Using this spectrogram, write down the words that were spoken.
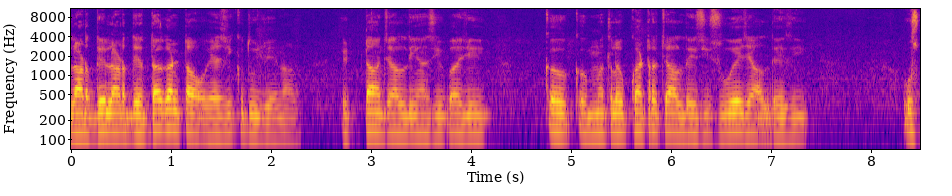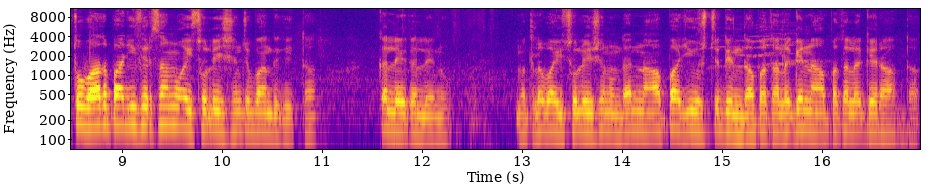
ਲੜਦੇ ਲੜਦੇ ਅੱਧਾ ਘੰਟਾ ਹੋ ਗਿਆ ਸੀ ਇੱਕ ਦੂਜੇ ਨਾਲ। ਇੱਟਾਂ ਚੱਲਦੀਆਂ ਸੀ ਭਾਜੀ, ਕ- ਕ- ਮਤਲਬ ਕਟਰ ਚੱਲਦੇ ਸੀ ਸੂਏ ਚੱਲਦੇ ਸੀ। ਉਸ ਤੋਂ ਬਾਅਦ ਭਾਜੀ ਫਿਰ ਸਾਨੂੰ ਆਈਸੋਲੇਸ਼ਨ 'ਚ ਬੰਦ ਕੀਤਾ ਕੱਲੇ ਕੱਲੇ ਨੂੰ। ਮਤਲਬ ਆਈਸੋਲੇਸ਼ਨ ਹੁੰਦਾ, ਨਾ ਭਾਜੀ ਉਸ 'ਚ ਦਿਨ ਦਾ ਪਤਾ ਲੱਗੇ, ਨਾ ਪਤਾ ਲੱਗੇ ਰਾਤ ਦਾ।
